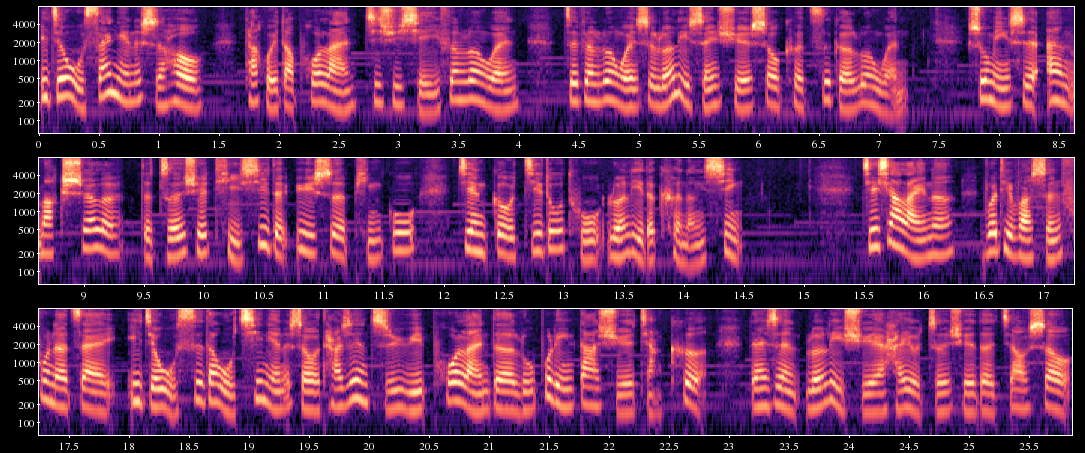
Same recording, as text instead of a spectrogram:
一九五三年的时候，他回到波兰，继续写一份论文。这份论文是伦理神学授课资格论文，书名是《按 Mark Scheler 的哲学体系的预设评估建构基督徒伦理的可能性》。接下来呢，Votiva 神父呢，在一九五四到五七年的时候，他任职于波兰的卢布林大学讲课，担任伦理学还有哲学的教授。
